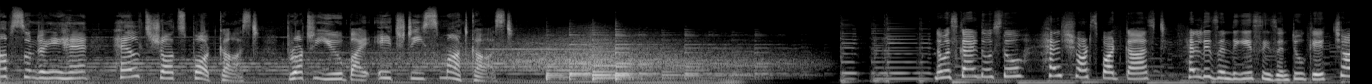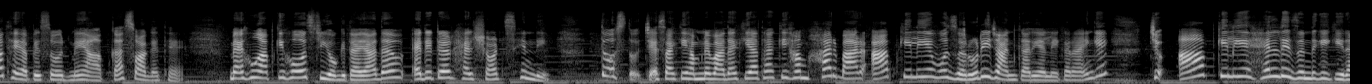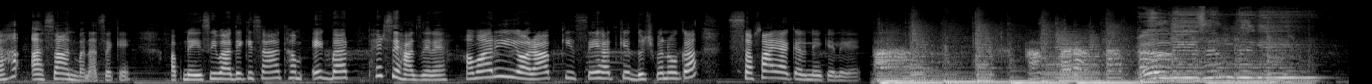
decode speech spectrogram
आप सुन रहे हैं health shorts podcast brought you by H T smartcast नमस्कार दोस्तों हेल्थ शॉर्ट्स पॉडकास्ट हेल्दी ज़िंदगी सीज़न टू के चौथे एपिसोड में आपका स्वागत है। मैं हूँ आपकी host Yogita Yadav editor health shorts Hindi दोस्तों जैसा कि हमने वादा किया था कि हम हर बार आपके लिए वो ज़रूरी जानकारियाँ लेकर आएँगे जो आपके लिए हेल्दी ज़िंदगी की राह आसान बना सके। अपने इसी वादे के साथ हम एक बार फिर से हाजिर हैं हमारी और आपकी सेहत के दुश्मनों का सफाया करने के लिए।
